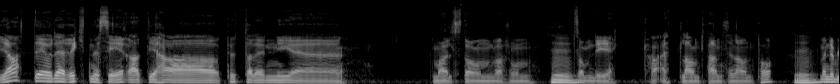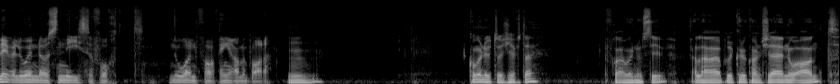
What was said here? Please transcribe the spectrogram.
Ja, det er jo det ryktene sier, at de har putta den nye milestone-versjonen, mm. som de har et eller annet fancy navn på. Mm. Men det blir vel Windows 9 så fort noen får fingrene på det. Mm. Kommer du til å skifte fra Windows 7, eller bruker du kanskje noe annet?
